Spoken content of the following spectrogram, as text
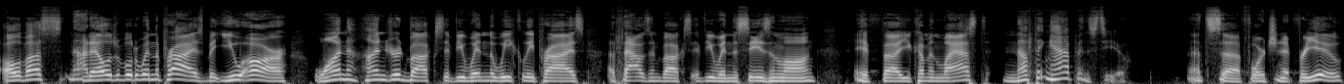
all of us not eligible to win the prize, but you are 100 bucks if you win the weekly prize, a thousand bucks if you win the season long. If uh, you come in last, nothing happens to you. That's uh, fortunate for you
